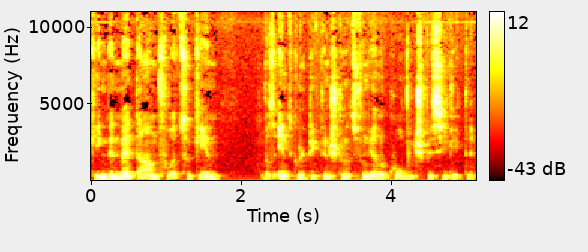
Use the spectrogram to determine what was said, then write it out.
gegen den Maidan vorzugehen, was endgültig den Sturz von Janukowitsch besiegelte.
